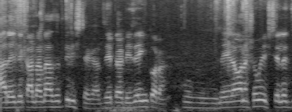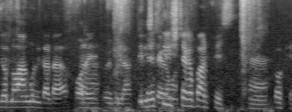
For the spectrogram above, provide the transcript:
আর এই যে কাটাটা আছে তিরিশ টাকা যেটা ডিজাইন করা। মেয়েরা অনেক সময় স্টাইলের জন্য আঙুল কাটা পরে হ্যাঁ। ওইগুলা তিরিশ টাকা তিরিশ টাকা পার পিস হ্যাঁ। ওকে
